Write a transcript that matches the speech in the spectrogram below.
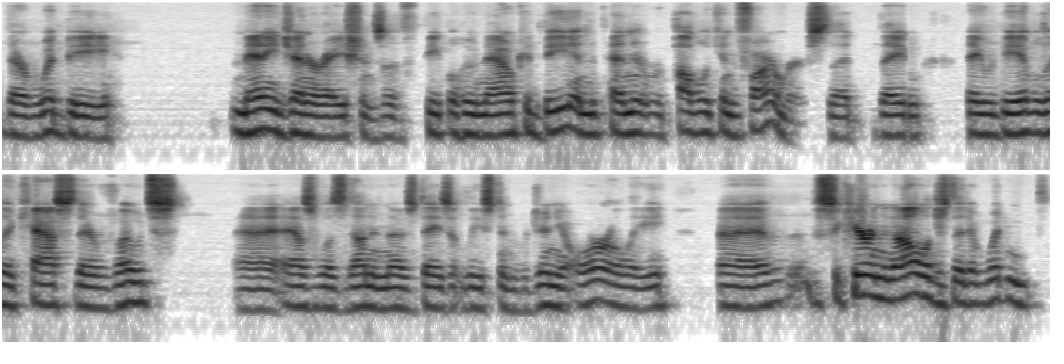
there would be many generations of people who now could be independent Republican farmers, that they, they would be able to cast their votes, uh, as was done in those days, at least in Virginia orally, uh, secure in the knowledge that it wouldn't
